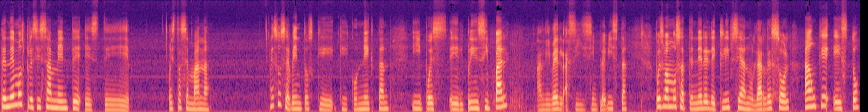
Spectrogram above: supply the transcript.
tenemos precisamente este esta semana esos eventos que, que conectan y pues el principal a nivel así simple vista, pues vamos a tener el eclipse anular de sol, aunque esto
